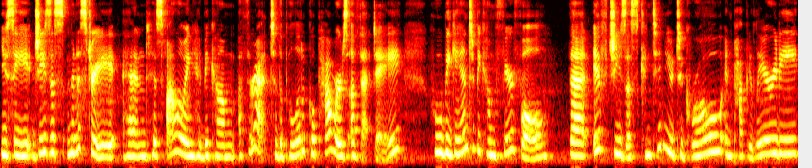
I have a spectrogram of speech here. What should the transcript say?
You see, Jesus' ministry and his following had become a threat to the political powers of that day, who began to become fearful that if Jesus continued to grow in popularity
